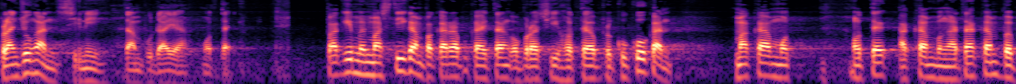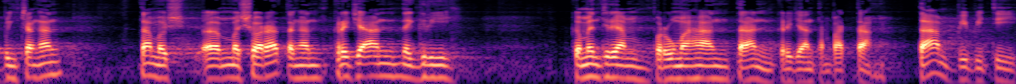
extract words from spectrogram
Pelancongan Sini dan Budaya Motek. Bagi memastikan perkara berkaitan operasi hotel berkukuhkan, maka Motek akan mengadakan perbincangan dan eh, mesyuarat dengan kerajaan negeri, Kementerian Perumahan dan Kerajaan Tempatan dan PBT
